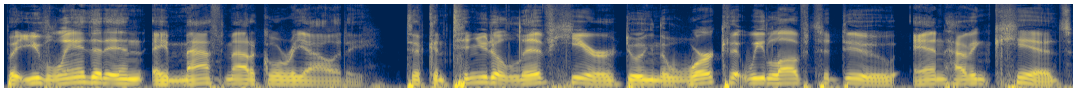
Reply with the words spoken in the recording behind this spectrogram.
But you've landed in a mathematical reality to continue to live here doing the work that we love to do and having kids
